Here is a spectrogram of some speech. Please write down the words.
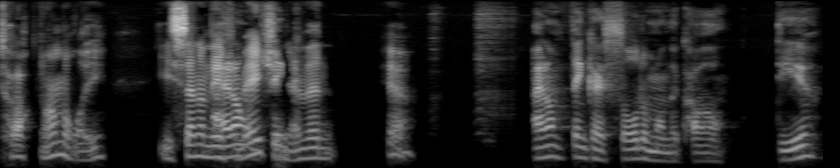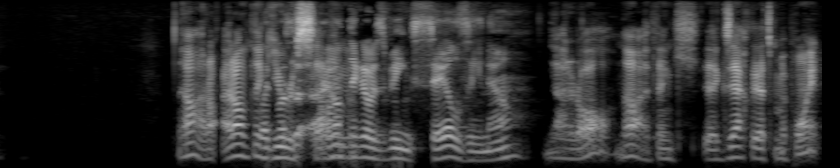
talk normally you send them the information think, and then yeah. I don't think i sold them on the call. Do you? No i don't, I don't think like, you were i don't think i was being salesy no? Not at all. No i think exactly that's my point.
